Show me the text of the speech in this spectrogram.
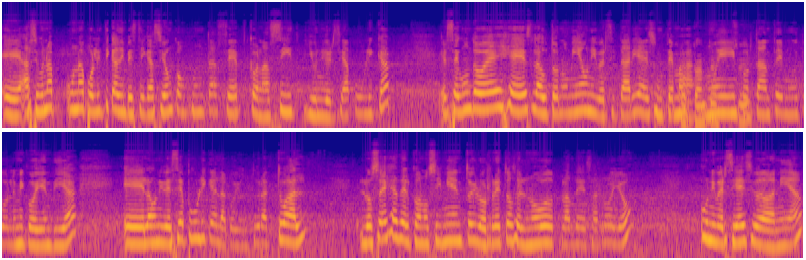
eh, hacia una, una política de investigación conjunta CEP, CONACID y Universidad Pública. El segundo eje es la autonomía universitaria, es un tema muy importante, muy polémico hoy en día. Eh, la universidad pública en la coyuntura actual, los ejes del conocimiento y los retos del nuevo plan de desarrollo, universidad y ciudadanía,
